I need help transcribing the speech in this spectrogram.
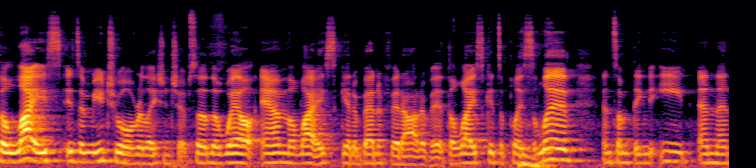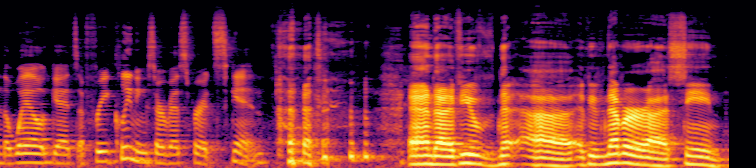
The lice is a mutual relationship. So the whale and the lice get a benefit out of it. The lice gets a place to live and something to eat, and then the whale gets a free cleaning service for its skin. And uh, if you've ne- uh, if you've never uh, seen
